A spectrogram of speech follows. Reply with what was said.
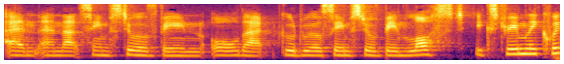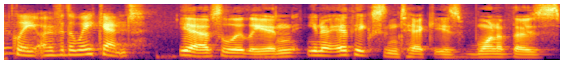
and, and that seems to have been all that goodwill seems to have been lost extremely quickly over the weekend. Yeah, absolutely. And, you know, ethics in tech is one of those,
